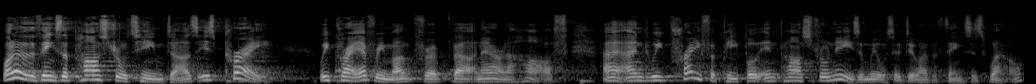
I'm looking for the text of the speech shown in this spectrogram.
One of the things the pastoral team does is pray. We pray every month for about an hour and a half, uh, and we pray for people in pastoral needs, and we also do other things as well.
